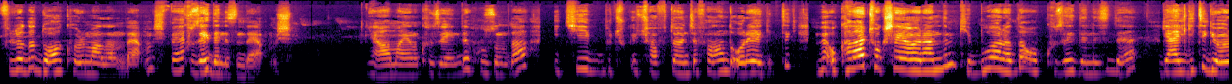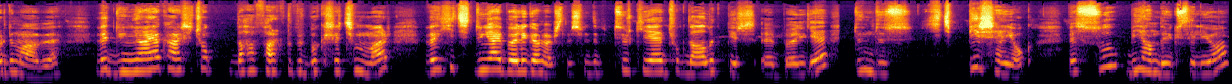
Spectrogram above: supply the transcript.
Flo da doğa koruma alanında yapmış ve Kuzey Denizi'nde yapmış. Ya Almanya'nın kuzeyinde Huzum'da. iki buçuk üç hafta önce falan da oraya gittik. Ve o kadar çok şey öğrendim ki bu arada o Kuzey Denizi de gelgiti gördüm abi. Ve dünyaya karşı çok daha farklı bir bakış açım var. Ve hiç dünyayı böyle görmemiştim. Şimdi Türkiye çok dağlık bir e, bölge. Dümdüz. Hiçbir şey yok. Ve su bir anda yükseliyor.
